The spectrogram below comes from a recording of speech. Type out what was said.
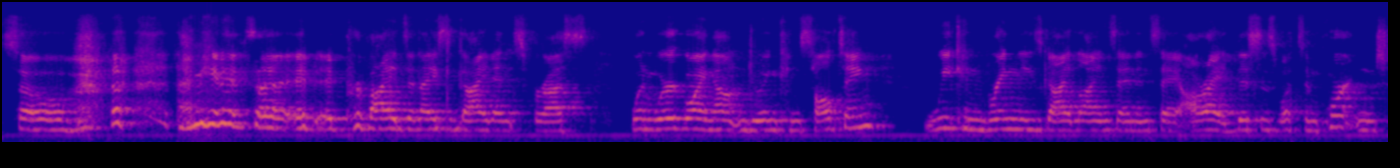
So, I mean, it's a, it, it provides a nice guidance for us when we're going out and doing consulting, we can bring these guidelines in and say, all right, this is what's important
